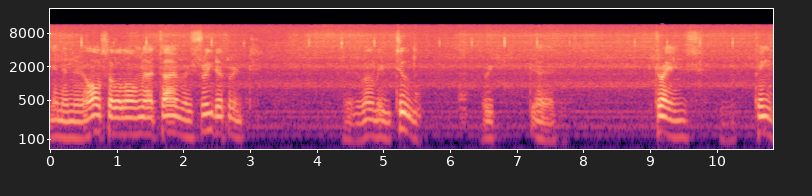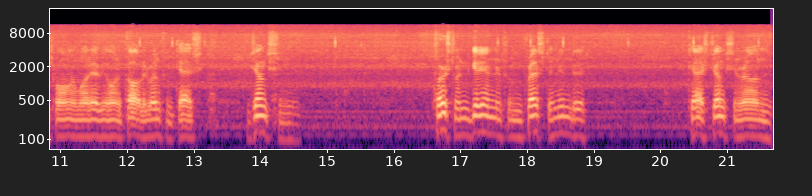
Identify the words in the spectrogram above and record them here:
And then also along that time there's three different, there's well maybe two uh, trains, ping pong and whatever you want to call it, run from Cache Junction. First one get in from Preston into Cache Junction around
